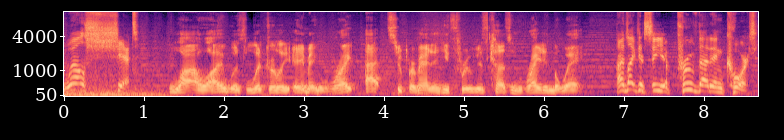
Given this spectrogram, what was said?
Well, shit. Wow, I was literally aiming right at Superman and he threw his cousin right in the way. I'd like to see you prove that in court.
